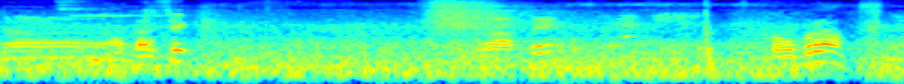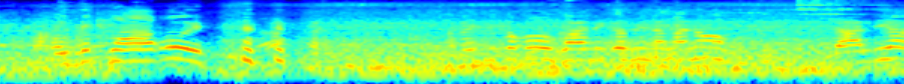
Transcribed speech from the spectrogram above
Na Natalsik. traffic. Sobra. Nakibit nga ako eh. Nakibit ako, galing kami ng ano, sa ano?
